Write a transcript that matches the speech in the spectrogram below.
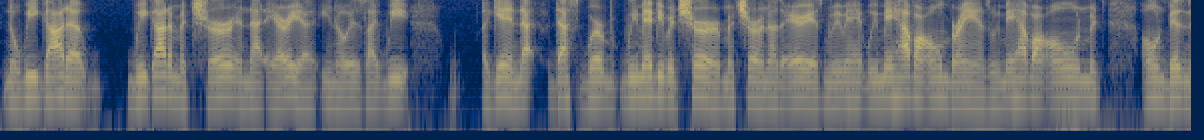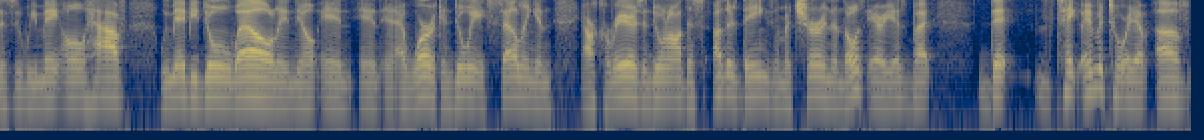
know we gotta we gotta mature in that area. You know, it's like we again that that's where we may be mature mature in other areas. We may we may have our own brands. We may have our own own businesses. We may own have we may be doing well and you know in, in, at work and doing excelling in our careers and doing all this other things and maturing in those areas. But that take inventory of, of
